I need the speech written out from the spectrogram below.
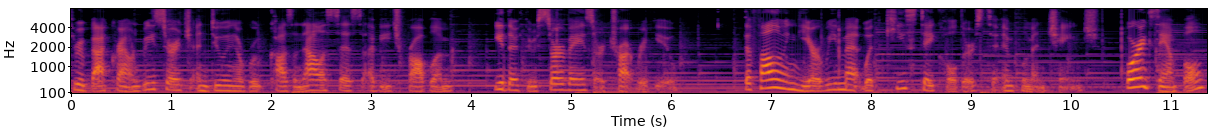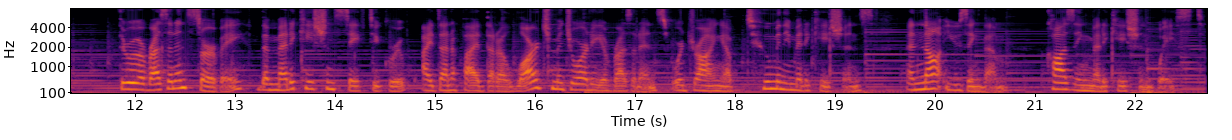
through background research and doing a root cause analysis of each problem, either through surveys or chart review. The following year, we met with key stakeholders to implement change. For example, through a resident survey, the medication safety group identified that a large majority of residents were drawing up too many medications and not using them, causing medication waste.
